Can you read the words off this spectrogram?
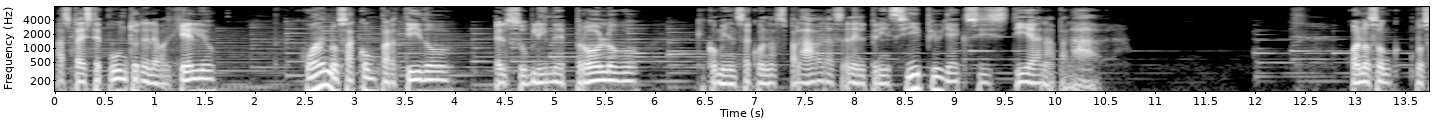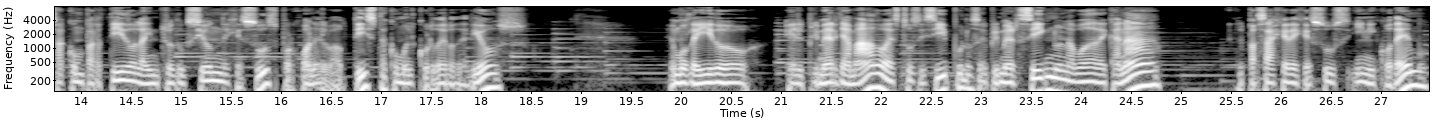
Hasta este punto en el Evangelio, Juan nos ha compartido el sublime prólogo que comienza con las palabras, en el principio ya existía la palabra. Juan nos, ha compartido la introducción de Jesús por Juan el Bautista como el Cordero de Dios. Hemos leído el primer llamado a estos discípulos, el primer signo en la boda de Caná, el pasaje de Jesús y Nicodemo.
